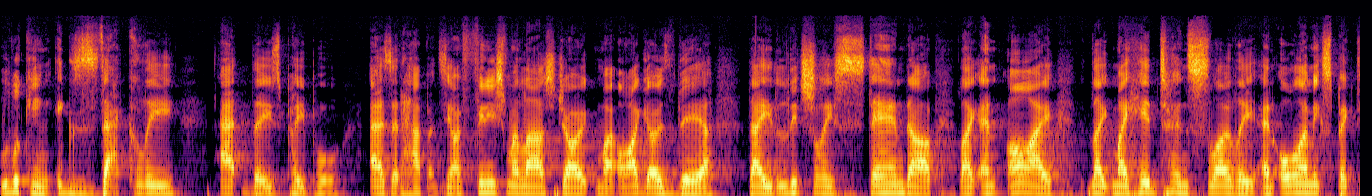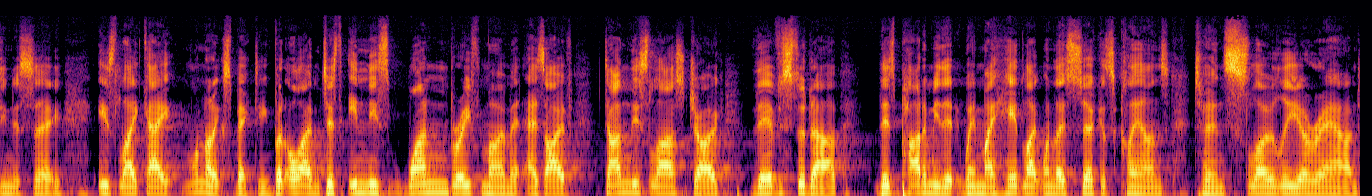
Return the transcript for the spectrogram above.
looking exactly at these people as it happens. You know, I finish my last joke, my eye goes there. They literally stand up, like, and I, like, my head turns slowly, and all I'm expecting to see is like a, well, not expecting, but all I'm just in this one brief moment as I've done this last joke, they've stood up. There's part of me that when my head, like one of those circus clowns, turns slowly around,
